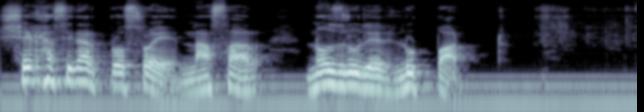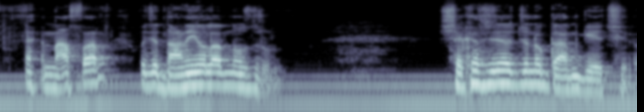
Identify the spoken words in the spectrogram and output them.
শেখ হাসিনার প্রশ্রয়ে নাসার নজরুলের লুটপাট। নাসার ওই যে দাঁড়িওয়ালা নজরুল। শেখ হাসিনার জন্য গান গেয়েছিল।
